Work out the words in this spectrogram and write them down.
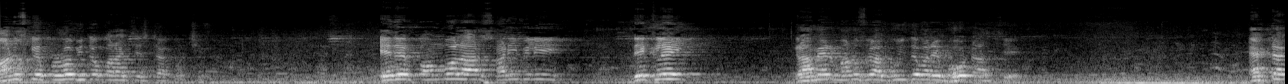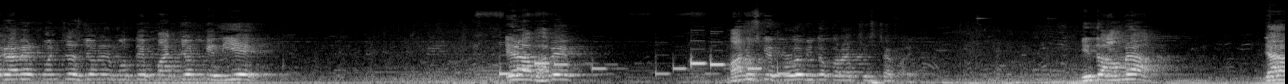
মানুষকে প্রলোভিত করার চেষ্টা করছে। এদের কম্বল আর শাড়ি বিলি দেখলেই গ্রামের মানুষরা বুঝতে পারে ভোট আসছে। একটা গ্রামের পঞ্চাশ জনের মধ্যে পাঁচজনকে দিয়ে এরা ভাবে মানুষকে প্রলোভিত করার চেষ্টা করে। কিন্তু আমরা যারা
